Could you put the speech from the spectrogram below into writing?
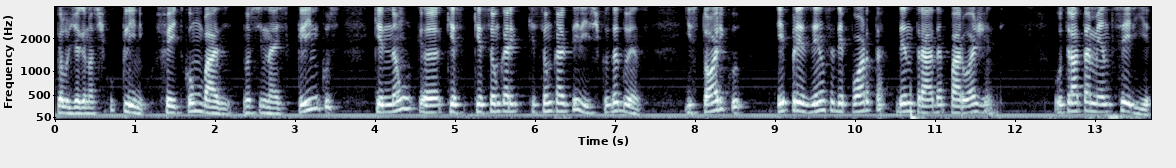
pelo diagnóstico clínico, feito com base nos sinais clínicos que, não, uh, que, que, são, que são característicos da doença, histórico e presença de porta de entrada para o agente. O tratamento seria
